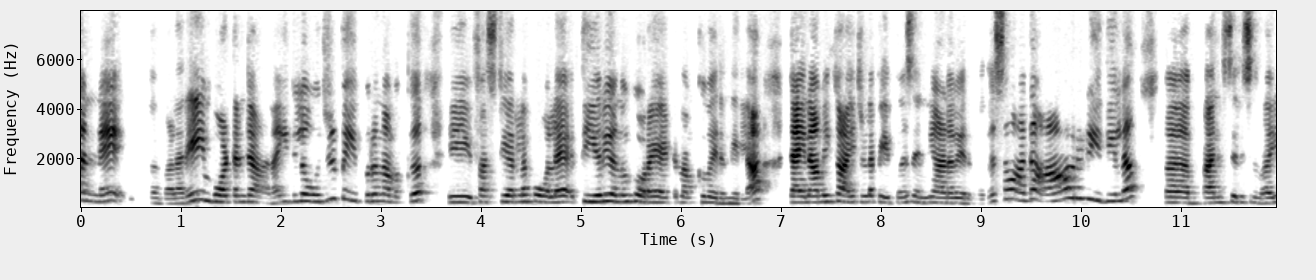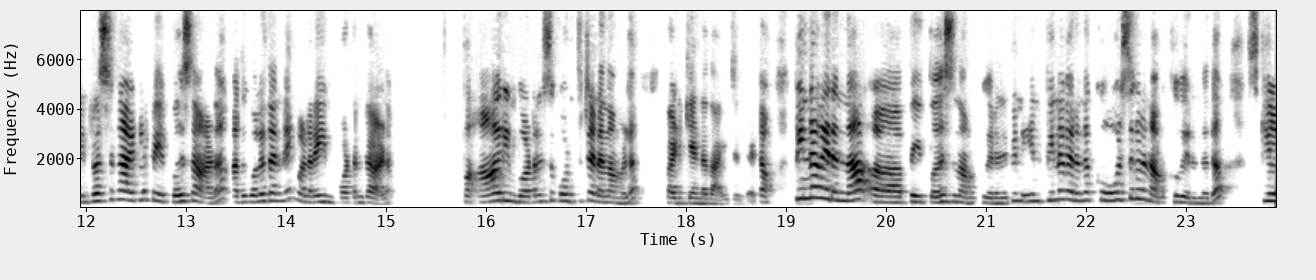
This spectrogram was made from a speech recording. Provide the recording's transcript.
തന്നെ വളരെ ഇമ്പോർട്ടന്റ് ആണ്. ഇതിൽ ഒരു പേപ്പറും നമുക്ക് ഈ ഫസ്റ്റ് ഇയറിലെ പോലെ തിയറി ഒന്നും കുറെ ആയിട്ട് നമുക്ക് വരുന്നില്ല. ഡൈനാമിക് ആയിട്ടുള്ള പേപ്പേഴ്സ് തന്നെയാണ് വരുന്നത്. സോ അത് ആ ഒരു രീതിയിൽ അനുസരിച്ച് ഇൻട്രസ്റ്റിംഗ് ആയിട്ടുള്ള പേപ്പേഴ്സ് ആണ്. അതുപോലെ തന്നെ വളരെ ഇമ്പോർട്ടന്റ് ആണ്. അപ്പൊ ആ ഒരു ഇമ്പോർട്ടൻസ് കൊടുത്തിട്ട് തന്നെ നമ്മൾ പഠിക്കേണ്ടതായിട്ടുണ്ട് കേട്ടോ. പിന്നെ വരുന്ന പേപ്പേഴ്സ് നമുക്ക് വരുന്നത്. പിന്നെ പിന്നെ വരുന്ന കോഴ്സുകൾ നമുക്ക് വരുന്നത് skill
